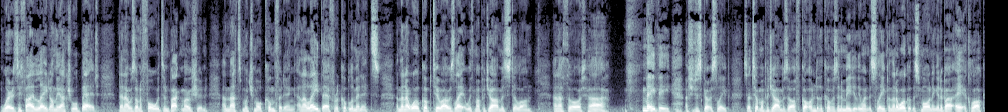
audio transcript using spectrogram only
Whereas if I laid on the actual bed, then I was on a forwards and back motion, and that's much more comforting. And I laid there for a couple of minutes, and then I woke up two hours later with my pajamas still on, and I thought, ah, maybe I should just go to sleep. So I took my pajamas off, got under the covers, and immediately went to sleep. And then I woke up this morning at about eight o'clock.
